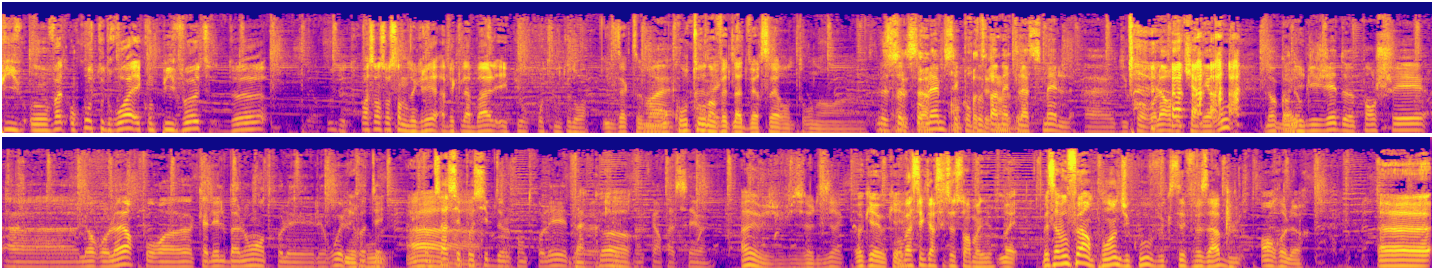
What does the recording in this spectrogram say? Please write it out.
piv on va, on court tout droit et qu'on pivote de de 360 degrés avec la balle et puis on continue tout droit. Exactement. Ouais, on contourne en avec- fait l'adversaire en tournant. euh, Le seul ça, problème, c'est qu'on peut pas mettre la semelle euh, du coup au roller vu qu'il y a les roues. Donc Bah on est oui. obligé de pencher euh, le roller pour euh, caler le ballon entre les, les roues et les le côté. Et Comme ça, c'est possible de le contrôler et de, D'accord. de le faire passer. ouais. Ah ouais, je visualise direct. Ok, ok. On va s'exercer ce soir, Manu. Ouais. Mais ça vous fait un point du coup, vu que c'est faisable en roller. Euh,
